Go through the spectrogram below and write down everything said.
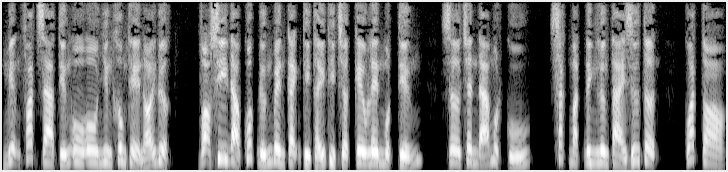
miệng phát ra tiếng ô ô nhưng không thể nói được. Võ sĩ đảo quốc đứng bên cạnh thì thấy thì chợt kêu lên một tiếng, giơ chân đá một cú, sắc mặt đinh lương tài dữ tợn, quát to,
